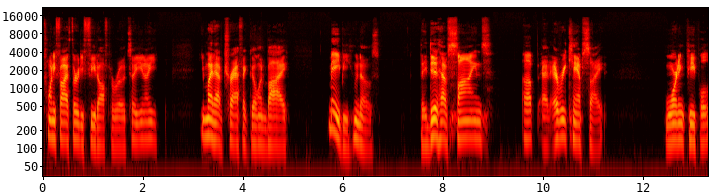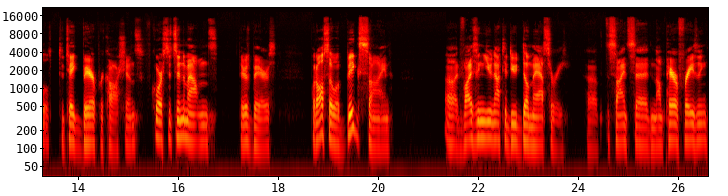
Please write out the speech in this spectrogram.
25, 30 feet off the road. So, you know, you, you might have traffic going by. Maybe, who knows? They did have signs up at every campsite warning people to take bear precautions. Of course, it's in the mountains, there's bears, but also a big sign uh, advising you not to do dumbassery. Uh, the sign said, and I'm paraphrasing,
